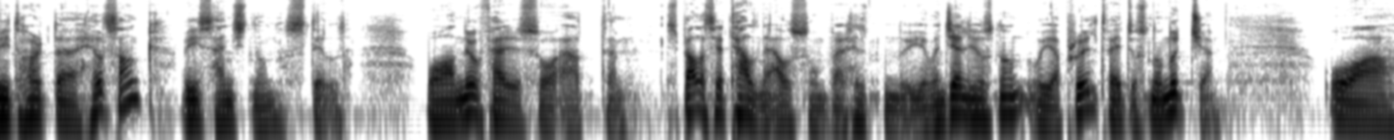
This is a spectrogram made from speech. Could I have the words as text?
Vi tar hørte Hillsong, vi sender noen still. Og nå ferdig så at um, spiller seg tallene av som var hilden i evangeliet noen, og i april 2019. Og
